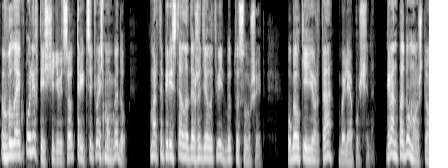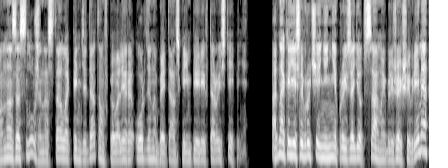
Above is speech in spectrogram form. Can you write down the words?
в Блэкпуле в 1938 году. Марта перестала даже делать вид, будто слушает. Уголки ее рта были опущены. Грант подумал, что она заслуженно стала кандидатом в кавалеры Ордена Британской империи второй степени. Однако, если вручение не произойдет в самое ближайшее время,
